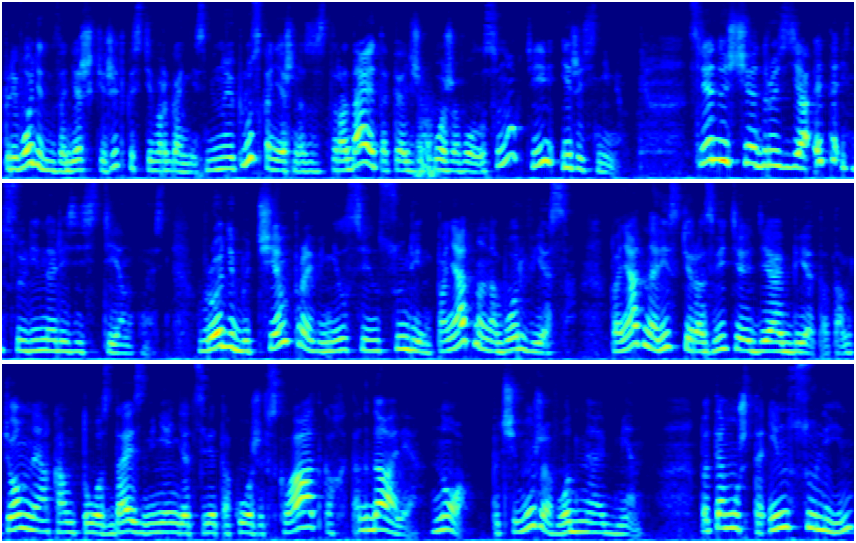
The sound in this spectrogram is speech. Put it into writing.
приводит к задержке жидкости в организме. Ну и плюс, конечно, страдает, опять же, кожа, волосы, ногти и, и же с ними. Следующее, друзья, это инсулинорезистентность. Вроде бы чем провинился инсулин? Понятно, набор веса. Понятно, риски развития диабета, там темный акантоз, да, изменение цвета кожи в складках и так далее. Но почему же водный обмен? Потому что инсулин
